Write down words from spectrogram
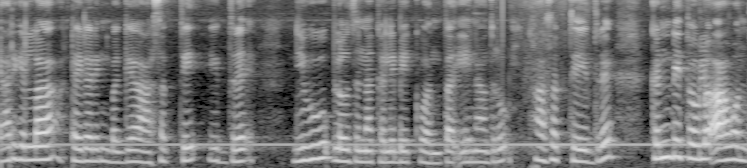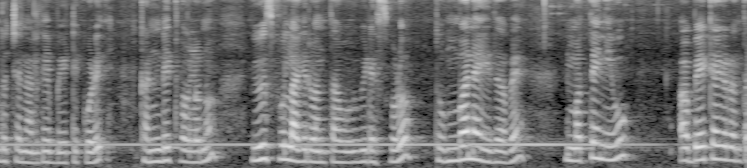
ಯಾರಿಗೆಲ್ಲ ಟೈಲರಿಂಗ್ ಬಗ್ಗೆ ಆಸಕ್ತಿ ಇದ್ದರೆ ನೀವು ಬ್ಲೌಸನ್ನು ಕಲಿಬೇಕು ಅಂತ ಏನಾದರೂ ಆಸಕ್ತಿ ಇದ್ದರೆ ಖಂಡಿತವಾಗ್ಲೂ ಆ ಒಂದು ಚಾನಲ್ಗೆ ಭೇಟಿ ಕೊಡಿ. ಖಂಡಿತವಾಗ್ಲೂ ಯೂಸ್ಫುಲ್ ಆಗಿರುವಂಥ ವೀಡಿಯೋಸ್ಗಳು ತುಂಬಾ ಇದ್ದಾವೆ ಮತ್ತು ನೀವು ಬೇಕಾಗಿರುವಂಥ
